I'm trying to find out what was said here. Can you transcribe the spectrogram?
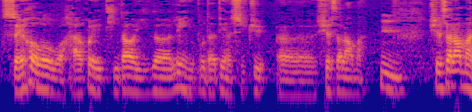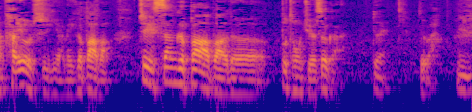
随后我还会提到一个另一部的电视剧，呃，《血色浪漫》。嗯血色浪漫，他又是演了一个爸爸。这三个爸爸的不同角色感，对，对吧？嗯，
